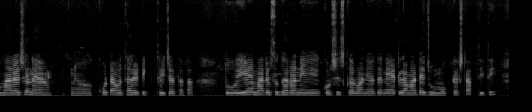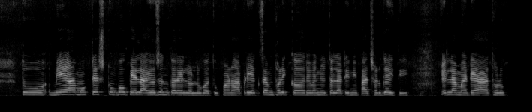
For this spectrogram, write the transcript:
મારે છે ને ખોટા વધારે ટીક થઈ જતા હતા. તો એ મારે સુધારવાની કોશિશ કરવાની હતી અને એટલા માટે જ હું મોક ટેસ્ટ આપતી હતી. તો મેં આ મોક ટેસ્ટનું બહુ પહેલાં આયોજન કરેલું હતું, પણ આપણી એક્ઝામ થોડીક રેવન્યુ તલાટીની પાછળ ગઈ હતી. એટલા માટે આ થોડુંક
